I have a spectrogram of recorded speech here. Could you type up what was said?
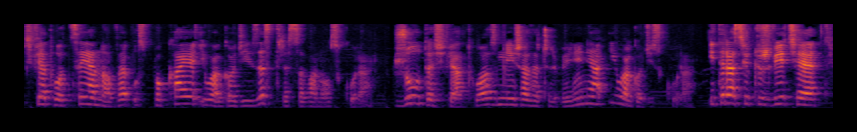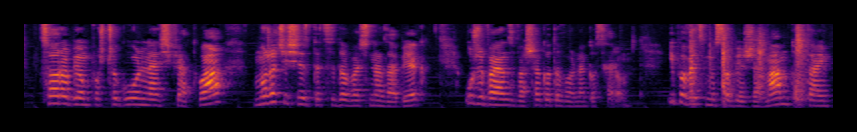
Światło cyjanowe uspokaja i łagodzi zestresowaną skórę. Żółte światło zmniejsza zaczerwienienia i łagodzi skórę. I teraz, jak już wiecie, co robią poszczególne światła, możecie się zdecydować na zabieg, używając waszego dowolnego serum. I powiedzmy sobie, że mam tutaj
